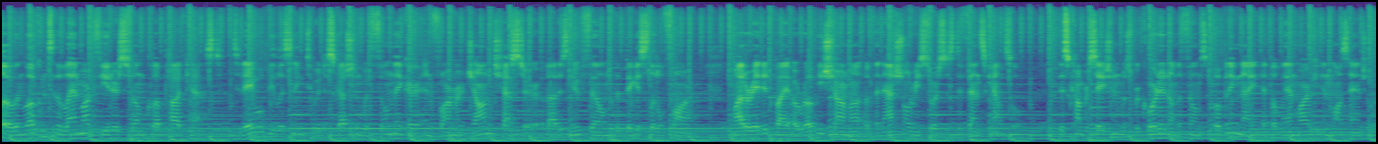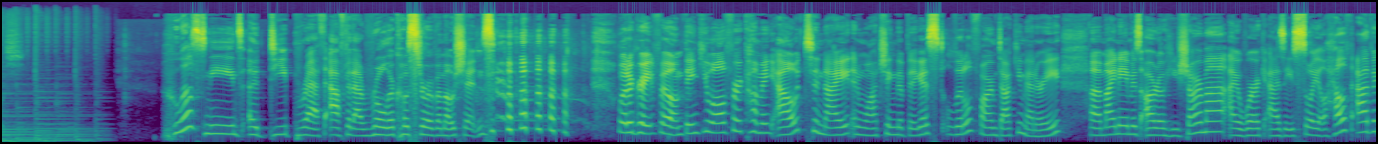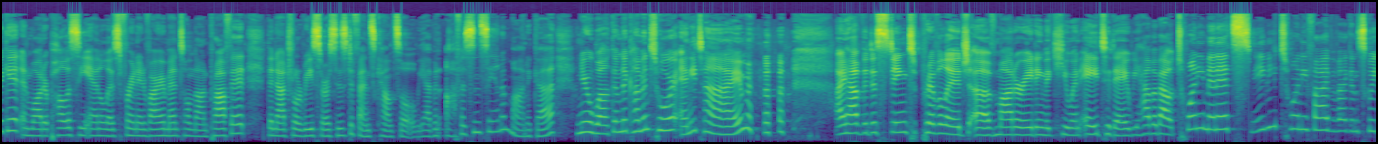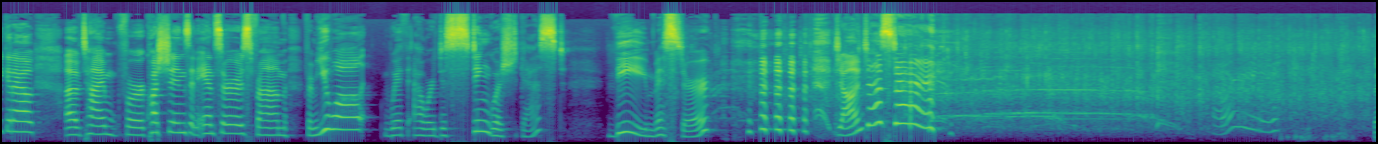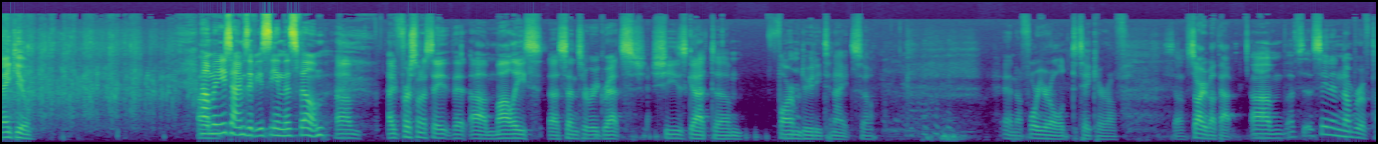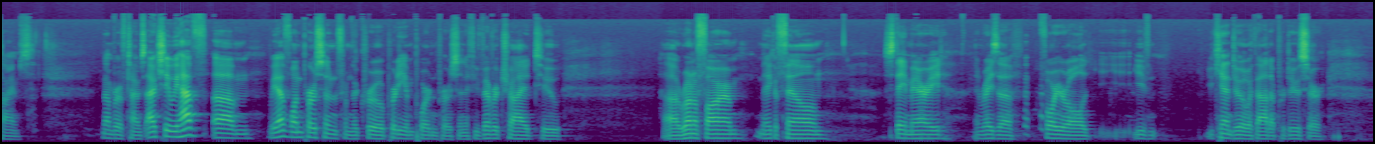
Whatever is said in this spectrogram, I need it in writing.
Hello, and welcome to the Landmark Theaters Film Club podcast. Today we'll be listening to a discussion with filmmaker and farmer John Chester about his new film, The Biggest Little Farm, moderated by Arohi Sharma of the National Resources Defense Council. This conversation was recorded on the film's opening night at the Landmark in Los Angeles. Who else needs a deep breath after that roller coaster of emotions? what a great film. Thank you all for coming out tonight and watching the biggest Little Farm documentary. Uh, my name is Arohi Sharma. I work as a soil health advocate and water policy analyst for an environmental nonprofit, the Natural Resources Defense Council. We have an office in Santa Monica, and you're welcome to come and tour anytime. I have the distinct privilege of moderating the Q&A today. We have about 20 minutes, maybe 25 if I can squeak it out, of time for questions and answers from, from you all with our distinguished guest, the Mr. John Chester. How are you? Thank you. How many times have you seen this film? Um, I first want to say that uh, Molly uh, sends her regrets. She's got um, farm duty tonight, so and a four-year-old to take care of. So sorry about that. Um, I've, I've seen it a number of times. Number of times. Actually, we have um, we have one person from the crew, a pretty important person. If you've ever tried to uh, run a farm, make a film, stay married, and raise a four-year-old, you've you can't do it without a producer.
